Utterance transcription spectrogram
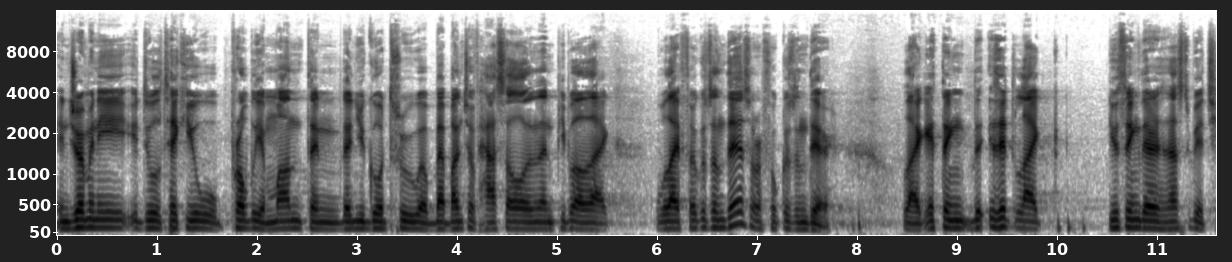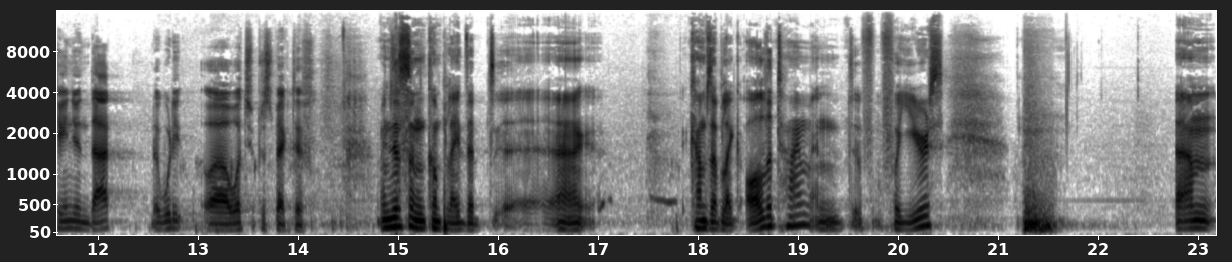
In Germany it will take you probably a month and then you go through a bunch of hassle and then people are like will I focus on this or focus on there? Like, I think, is it like, you think there has to be a change in that? What you, uh, what's your perspective? I mean, this is a complaint that uh, comes up like all the time and for years. Um,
